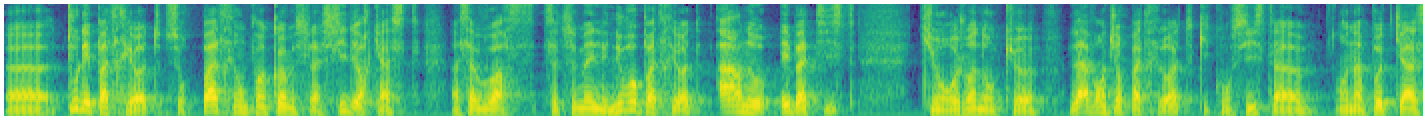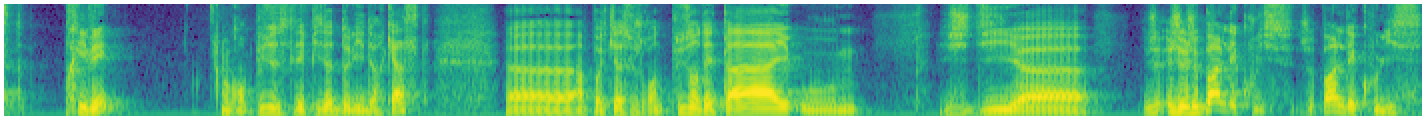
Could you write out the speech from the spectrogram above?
euh, tous les patriotes sur patreon.com slash leadercast, à savoir cette semaine les nouveaux patriotes, Arnaud et Baptiste, qui ont rejoint donc l'aventure patriote, qui consiste en un podcast privé, donc en plus de cet épisode de Leadercast, un podcast où je rentre plus en détail, où je dis je, parle des coulisses. Je parle des coulisses,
